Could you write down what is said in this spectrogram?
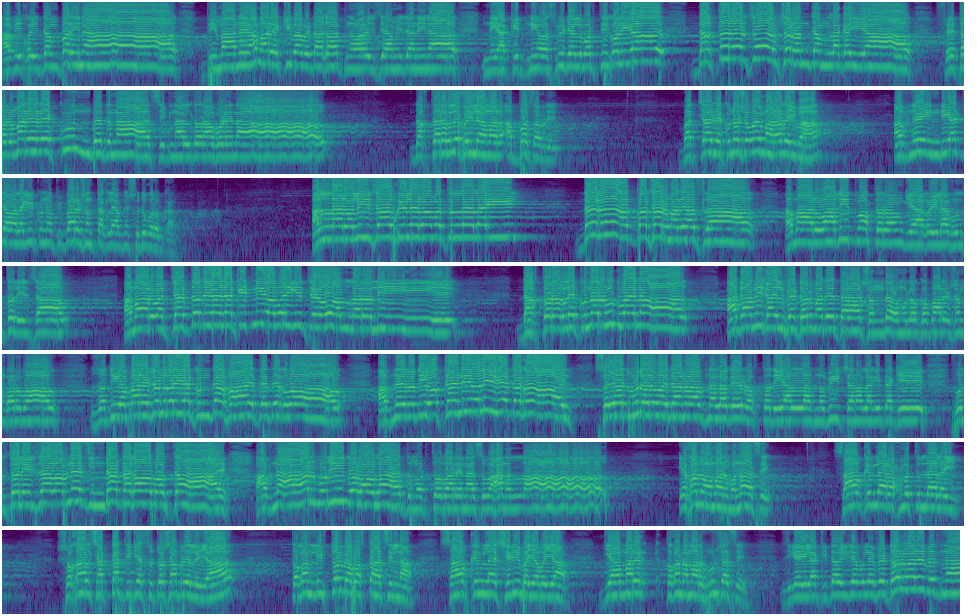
আমি কইতাম পারি না। বিমানে আমারে কীভাবে ডাকাত নেওয়া হয়েছে আমি জানি না। নিয়া কিডনি হসপিটাল ভর্তি করিয়া ডাক্তারের সব সরঞ্জাম লাগাইয়া ফেটর মারে রে কোন বেদনা সিগনাল ধরা পড়ে না। ডাক্তার হলে কইলে আমার আব্বা সাবরে, বাচ্চা যে কোনো সময় মারা যাইবা আপনি ইন্ডিয়ার যাওয়া লাগি কোনো প্রিপারেশন থাকলে আপনি শুরু করুক কাম আল্লাহর অলি সাহেব রহমতুল্লাহ আলাই বাসার মাঝে আসলা। আমার ওয়ালিদ মোহতরম গিয়া কইলা ফুলতলির সাহেব, আমার বাচ্চার তো দুই হাজার কিডনি হয়ে গেছে, ও আল্লাহর অলি। ডাক্তার হলে কোন রোগ হয় না। আগামীকাল পেটর মাঝে তারা সন্দেহমূলক অপারেশন করব। যদি অপারেশন করিয়া কোনটা পায় তে দেখব। আপনি যদি অকানি হলি তখন সৈয়দপুরের ময়দান আপনার লগে রক্ত দিয়ে আল্লাহর নবীর সানো লাগি থাকে। ফুলতলির যাব আপনি চিন্তা থাকা অবস্থায় আপনার মুড়ি ডরাওলাদ মরতে পারে না সুবাহান এখনও আমার মনে আছে সাহ কিবলা রহমতুল্লাহ আলাই। সকাল সাতটার দিকে ছোট সাবরে লইয়া তখন লিফটর ব্যবস্থা আছিল না। সাহ কিবলা সিঁড়ি বাইয়া বাইয়া গিয়া আমার তখন আমার হুশ আছে। জিগাইলা কিতা হইছে বলে পেটর মারে বেদনা।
